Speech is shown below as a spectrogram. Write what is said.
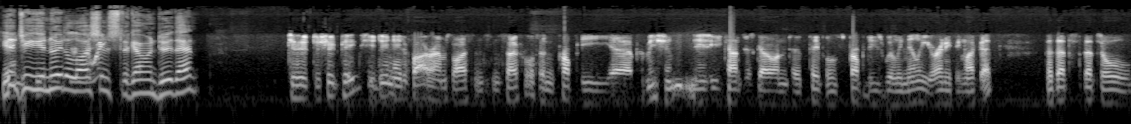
Yeah, do you need a license to go and do that? To, to shoot pigs, you do need a firearms license and so forth, and property uh, permission. You, you can't just go onto people's properties willy nilly or anything like that. But that's that's all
